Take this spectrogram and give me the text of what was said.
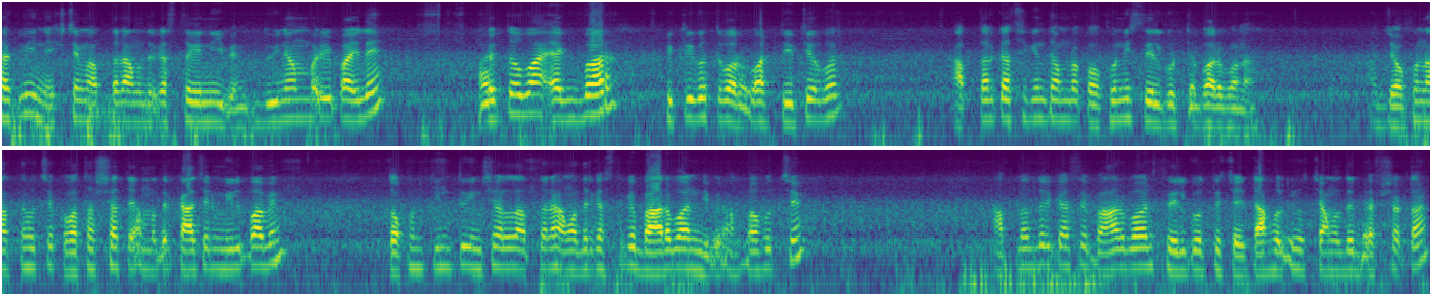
থাকলেই নেক্সট টাইম আপনারা আমাদের কাছ থেকে নিবেন। দুই নাম্বারই পাইলে হয়তো বা একবার বিক্রি করতে পারব, আর তৃতীয়বার আপনার কাছে কিন্তু আমরা কখনই সেল করতে পারব না। আর যখন আপনি হচ্ছে কথার সাথে আমাদের কাজের মিল পাবেন, তখন কিন্তু ইনশাল্লাহ আপনারা আমাদের কাছ থেকে বারবার নেবেন। আমরা হচ্ছে আপনাদের কাছে বারবার সেল করতে চাই তাহলে হচ্ছে আমাদের ব্যবসাটা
